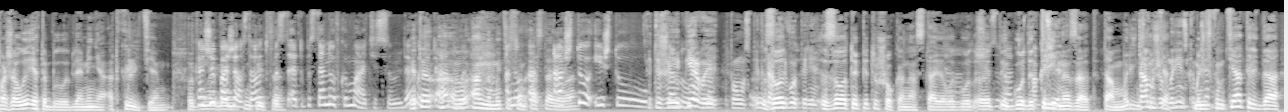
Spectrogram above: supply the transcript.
пожалуй, это было для меня открытием. Скажи, многое пожалуйста, а вот это постановка Матисон, да? Это вот А- Анна, Анна А Матисон а- поставила. А что и что? Это же ее первый, по-моему, спектакль Золот- в опере. Золотой петушок она ставила Да, год- э, года А три назад. Там, в Мариинском Там же, в театре. Мариинском Мариинском театре, да.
